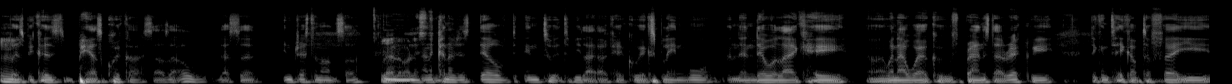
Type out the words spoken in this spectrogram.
Mm. but it's because you pay us quicker. So I was like, oh, that's a interesting answer. Like, Mm. And I kind of just delved into it to be like, okay, cool, explain more. And then they were like, hey, uh, when I work with brands directly, they can take up to 30,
